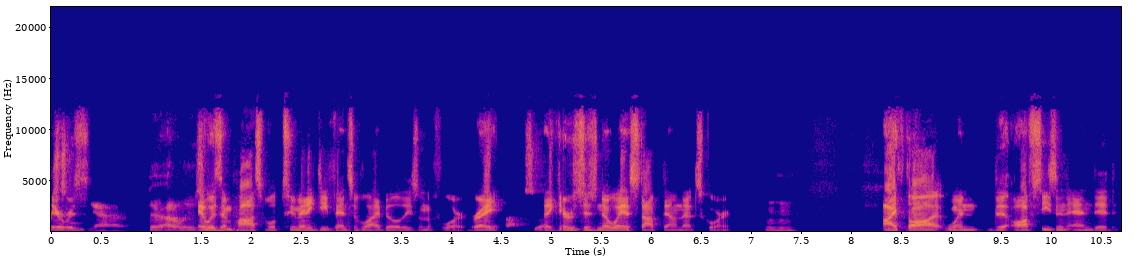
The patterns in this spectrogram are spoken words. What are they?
there was, yeah, there, I don't. It was impossible. Too many defensive liabilities on the floor, right? Yeah. Like there was just no way to stop down that scoring. Mm-hmm. I thought when the offseason ended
